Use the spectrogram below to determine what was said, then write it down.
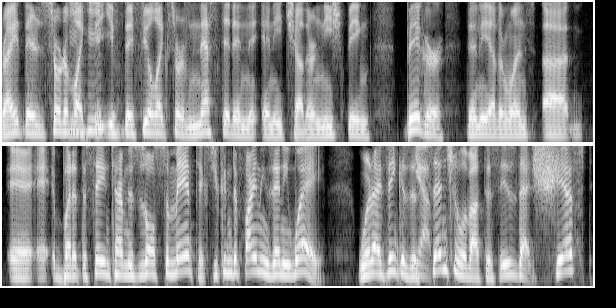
right? They're sort of like mm-hmm. if they feel like sort of nested in in each other, niche being bigger than the other ones. Uh, but at the same time, this is all semantics. You can define things any way. What I think is essential about this is that shift.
